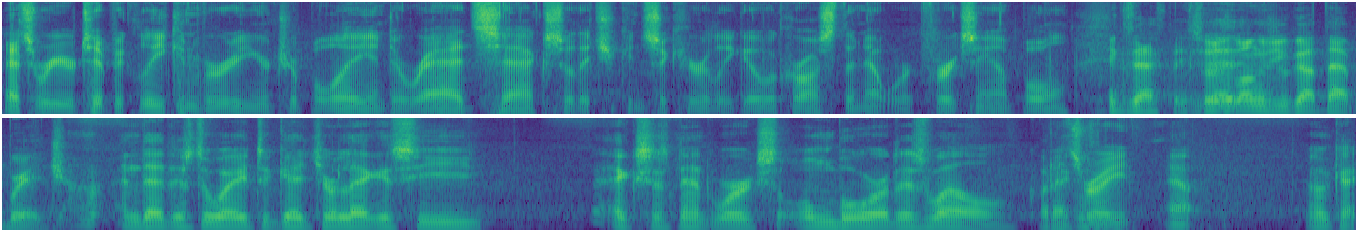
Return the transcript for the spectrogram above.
that's where you're typically converting your AAA into RADSEC so that you can securely go across the network, for example. Exactly. So as Uh, long as you've got that bridge. And that is the way to get your legacy access networks on board as well. Correct. That's right. Yeah. Okay,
